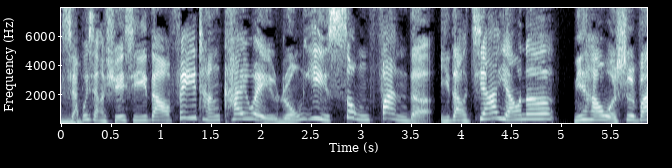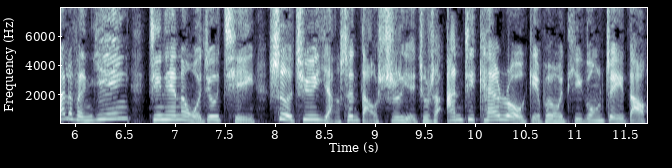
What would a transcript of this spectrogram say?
想不想学习一道非常开胃、容易送饭的一道佳肴呢？你好，我是 Violet 粉英。今天呢，我就请社区养生导师，也就是 Auntie Carol，给朋友们提供这一道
